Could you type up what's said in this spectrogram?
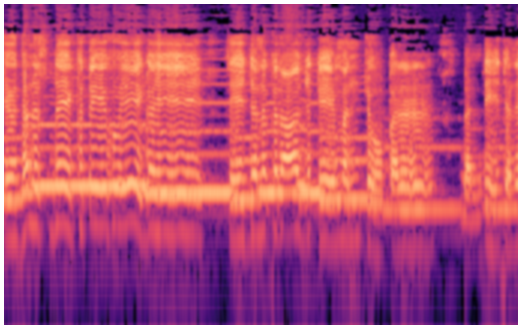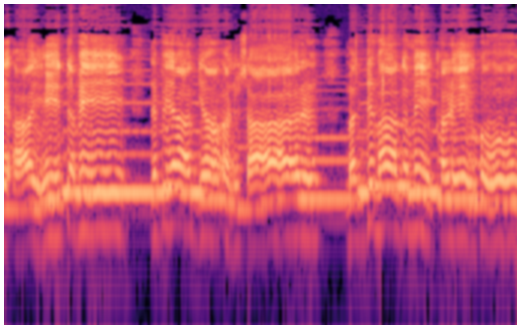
शिव धनुष देखते हुए गए। से जनक राज के मंचों पर बंदी जन आए तभी आज्ञा अनुसार मध्य भाग में खड़े हो।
